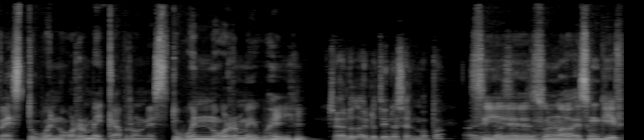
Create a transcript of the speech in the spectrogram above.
Estuvo enorme, cabrón. Estuvo enorme, güey. O sea, ahí lo, ahí lo tienes el mapa. Ay, Sí, es, un ma- madre. es un GIF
